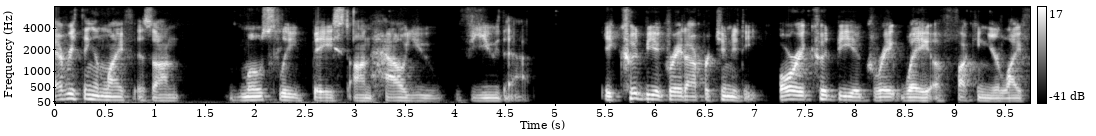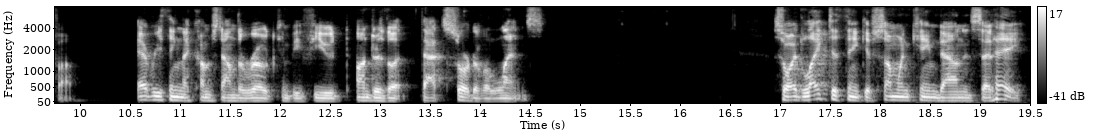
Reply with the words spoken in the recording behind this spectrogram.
everything in life is on mostly based on how you view that. It could be a great opportunity, or it could be a great way of fucking your life up. Everything that comes down the road can be viewed under the that sort of a lens. So I'd like to think if someone came down and said, "Hey,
